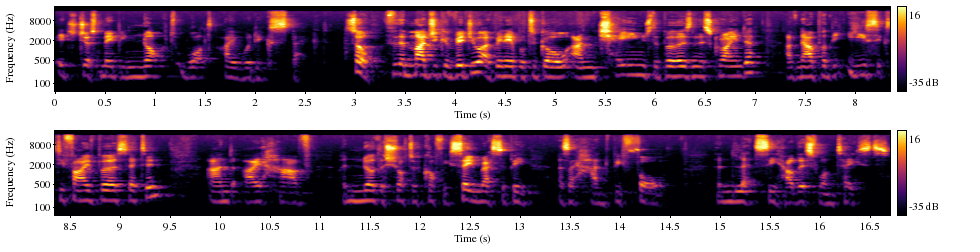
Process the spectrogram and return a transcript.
It's just maybe not what I would expect. So for the magic of video, I've been able to go and change the burrs in this grinder. I've now put the E65 burr set in and I have another shot of coffee, same recipe as I had before. And let's see how this one tastes.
